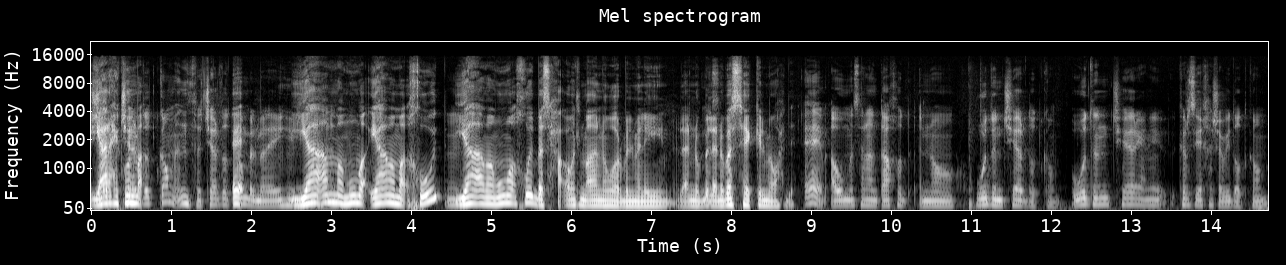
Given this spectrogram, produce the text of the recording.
يا رح يكون chair م... dot com انسى chair dot إيه، com بالملايين يا أما مو م... يا أما مأخوذ. يا أما مو مأخوذ بس حقه مثل ما قال نوار بالملايين لأنه بس- لأنه بس هيك كلمة واحدة إيه أو مثلا تأخذ إنه wooden chair dot com wooden chair يعني كرسي خشبي dot com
